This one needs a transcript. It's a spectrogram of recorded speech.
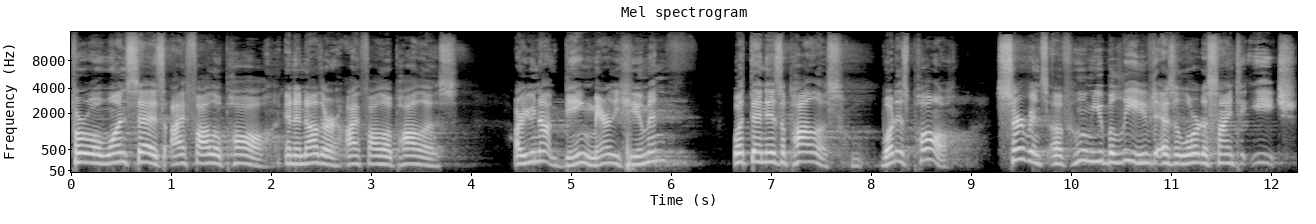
For when one says, I follow Paul, and another, I follow Apollos, are you not being merely human? What then is Apollos? What is Paul? Servants of whom you believed as the Lord assigned to each.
